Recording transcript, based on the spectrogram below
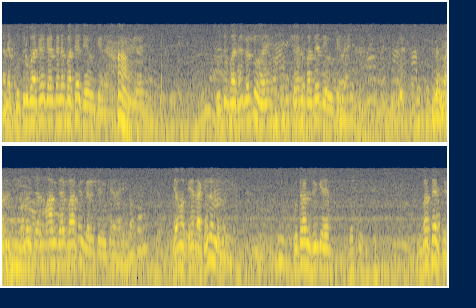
અને કૂતરું ભાષણ કરે તેને બસે છે એવું કહેવાય. શું કહેવાય? કૂતરું ભાષણ કરતું હોય તો એને પતે તેવું કહેવાય માન ભાષણ કરે છે કહેવાય. બેમાં ફેર રાખ્યો ને લોકો કૂતરાને શું કે બસે છે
